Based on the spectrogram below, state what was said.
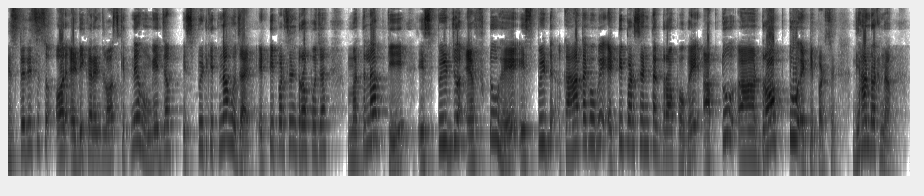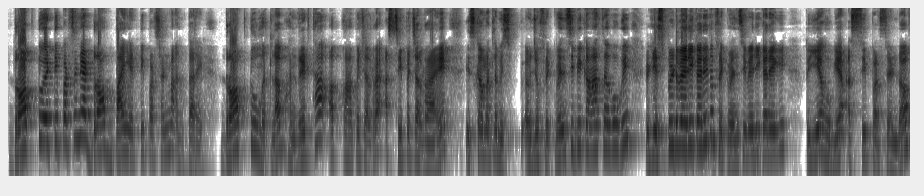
हिस्टेरिसिस और एडी करंट लॉस कितने होंगे जब स्पीड कितना हो जाए? 80 परसेंट ड्रॉप हो जाए। मतलब कि स्पीड जो F2 है स्पीड कहाँ तक हो गई? 80 परसेंट तक ड्रॉप हो गई। Up to drop to 80 percent ध्यान रखना ड्रॉप टू 80 परसेंट या ड्रॉप बाई 80 परसेंट में अंतर है। ड्रॉप टू मतलब 100 था अब कहाँ पे चल रहा है? 80 पे चल रहा है। इसका मतलब इस, जो फ्रीक्वेंसी भी कहाँ तक हो गई? क्योंकि स्पीड वेरी करी तो फ्रीक्वेंसी वेरी करेगी। तो ये हो गया 80 percent of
